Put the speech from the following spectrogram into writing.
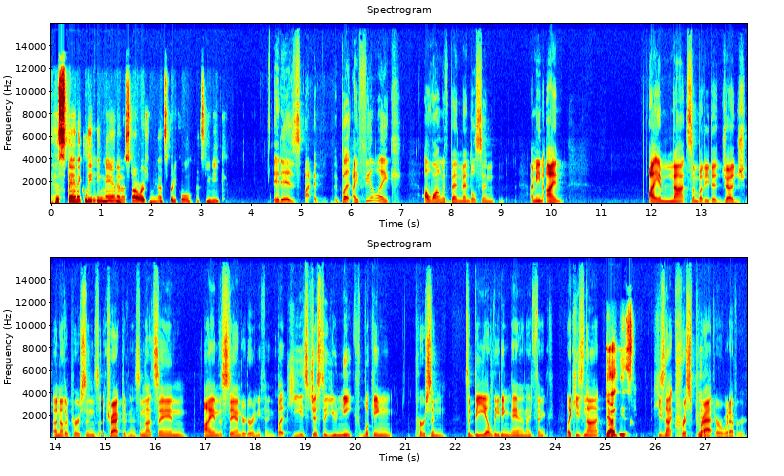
Hispanic leading man in a Star Wars movie. That's pretty cool. That's unique. It is. I, but I feel like along with Ben Mendelsohn, I mean, I'm I am not somebody to judge another person's attractiveness. I'm not saying I am the standard or anything, but he's just a unique looking person to be a leading man, I think. Like he's not Yeah, he's he's not Chris Yeah. Pratt or whatever.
